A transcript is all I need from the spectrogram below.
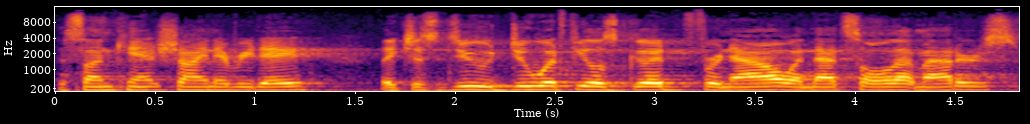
The sun can't shine every day. Like just do do what feels good for now, and that's all that matters.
